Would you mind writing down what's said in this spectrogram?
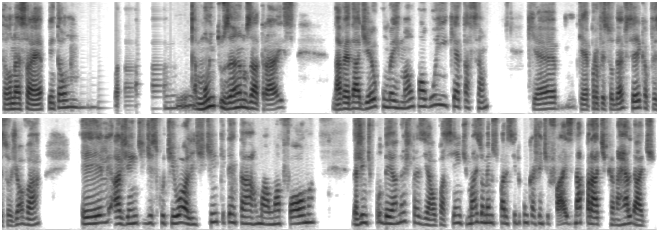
Então, nessa época, então, há muitos anos atrás, na verdade, eu com meu irmão, com alguma inquietação, que é, que é professor da UFC, que é o professor Jeová, ele, a gente discutiu, olha, a gente tinha que tentar arrumar uma forma da gente poder anestesiar o paciente mais ou menos parecido com o que a gente faz na prática, na realidade.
